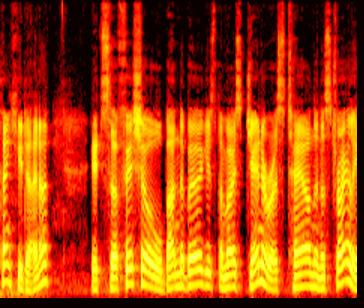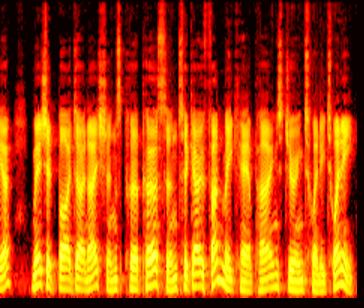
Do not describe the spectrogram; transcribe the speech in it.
Thank you, Dana. It's official. Bundaberg is the most generous town in Australia, measured by donations per person to GoFundMe campaigns during 2020.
